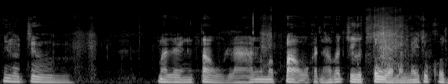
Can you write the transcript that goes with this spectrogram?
นี่เราเจอมแมลงเต่าล้านเรามาเป่ากันนะว่าเจอตัวมันไหมทุกคน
